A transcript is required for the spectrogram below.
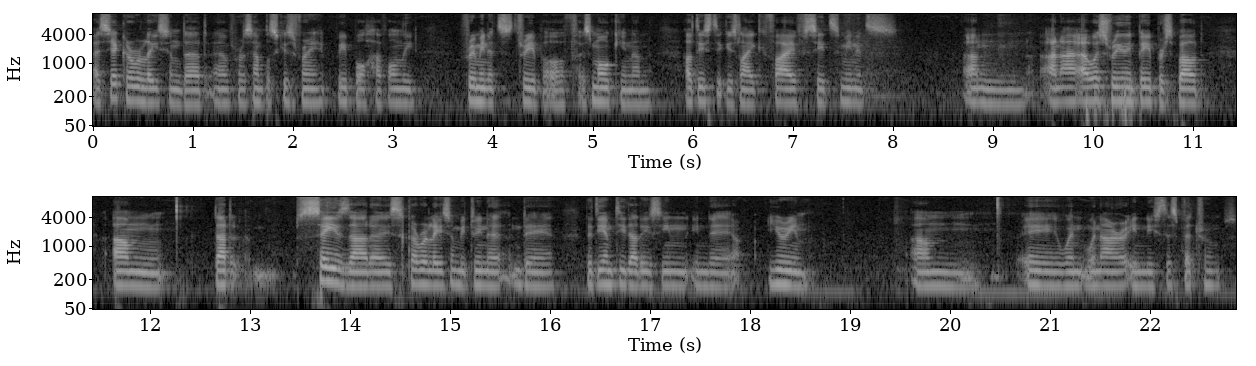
I see a correlation that, uh, for example, schizophrenic people have only three minutes trip of smoking, and autistic is like five, six minutes. And, and I, I was reading papers about um, that says that there is a correlation between the, the, the DMT that is in, in the urine um, eh, when, when are in these spectrums.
